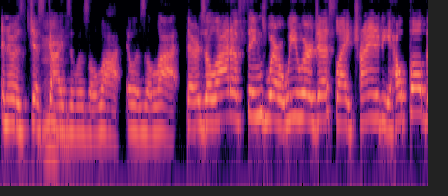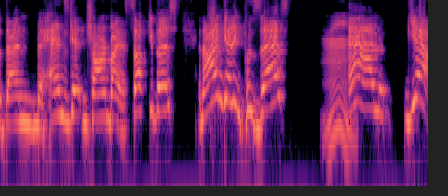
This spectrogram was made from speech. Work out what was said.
And it was just, Mm. guys, it was a lot. It was a lot. There's a lot of things where we were just like trying to be helpful, but then Mehen's getting charmed by a succubus, and I'm getting possessed. Mm. And yeah,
